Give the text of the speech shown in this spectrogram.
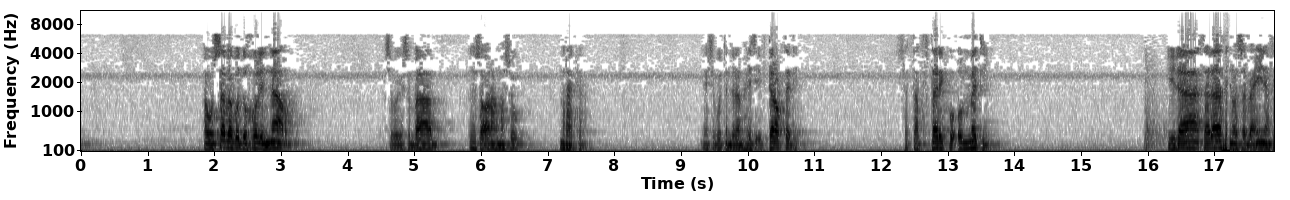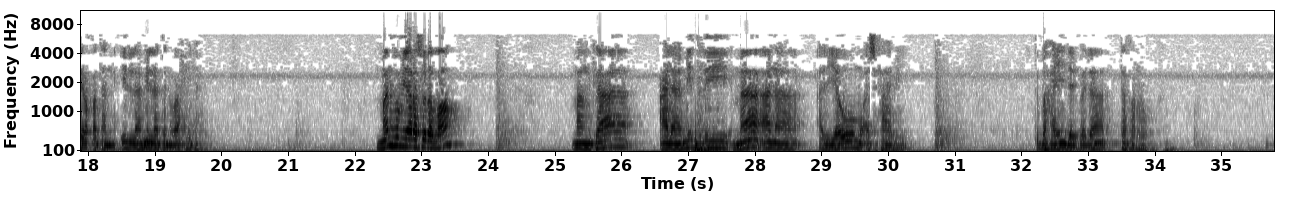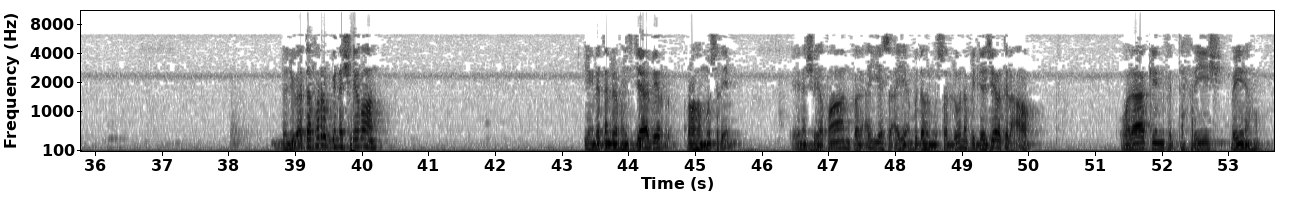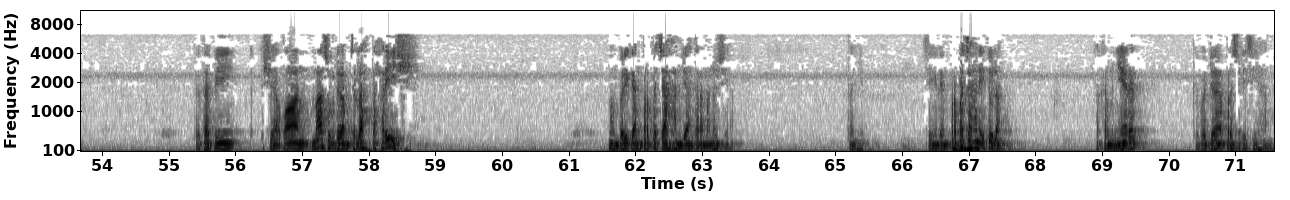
atau sabab dukhulin nar sebagai sebab seseorang masuk neraka. Yang disebutkan dalam hadis iftiraq tadi. Sataftariku ummati ila 73 firqatan illa millatan wahidah man ya Rasulullah? Man kana ala ma ana al-yawm ashabi. Itu bahayanya dan juga tafarruq bin syaitan yang datang dalam hadis Jabir rawahu Muslim inna syaitan qala ayyasa ay ya'budahu al-musalluna fi jaziratil arab walakin fi at-tahrish bainahum tetapi syaitan masuk dalam celah tahrish memberikan perpecahan di antara manusia. Sehingga dengan perpecahan itulah akan menyeret kepada perselisihan.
